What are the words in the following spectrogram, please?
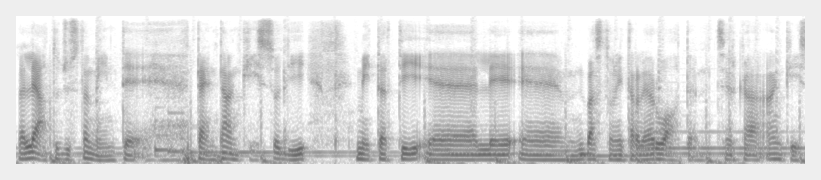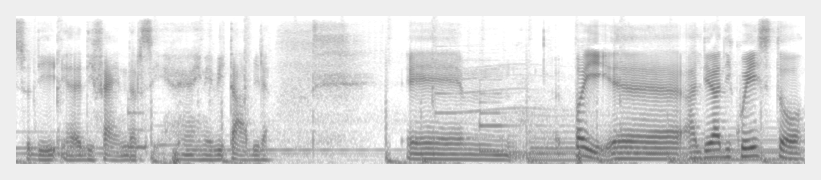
l'alleato giustamente eh, tenta anch'esso di metterti eh, le eh, bastoni tra le ruote, cerca anch'esso di eh, difendersi, è inevitabile. E, ehm, poi al di là di questo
